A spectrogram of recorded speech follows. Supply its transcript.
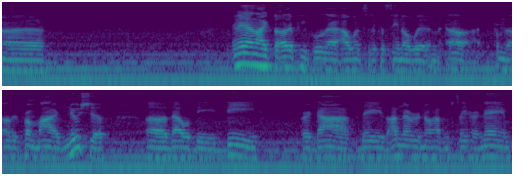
Uh, and then like the other people that I went to the casino with, and, uh, from the other from my new shift, uh, that would be D or Das Days. I never know how to say her name.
